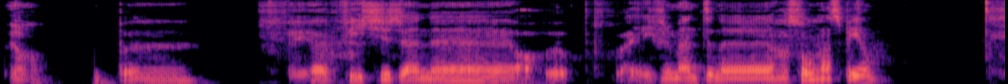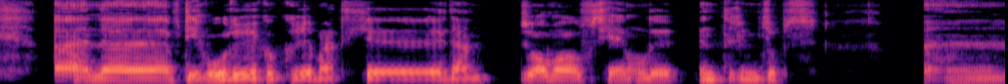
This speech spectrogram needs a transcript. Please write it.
ja, op ja, feestjes en ja, op evenementen Hasson gaan spelen. En tegenwoordig heb ik ook regelmatig gedaan. Zo allemaal verschillende interim jobs. Uh,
